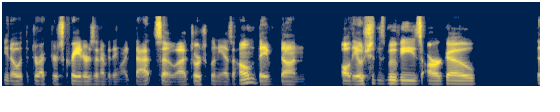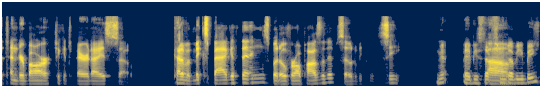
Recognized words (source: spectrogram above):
you know, with the directors, creators, and everything like that. So uh, George Clooney has a home. They've done all the Ocean's movies, Argo, The Tender Bar, Ticket to Paradise. So kind of a mixed bag of things, but overall positive. So it'll be cool to see. Yeah, baby steps um, from WB.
